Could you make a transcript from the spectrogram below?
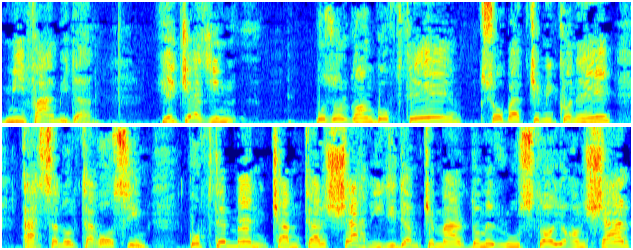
میفهمیدن. یکی از این بزرگان گفته صحبت که می‌کنه احسن التقاسیم گفته من کمتر شهری دیدم که مردم روستای آن شهر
